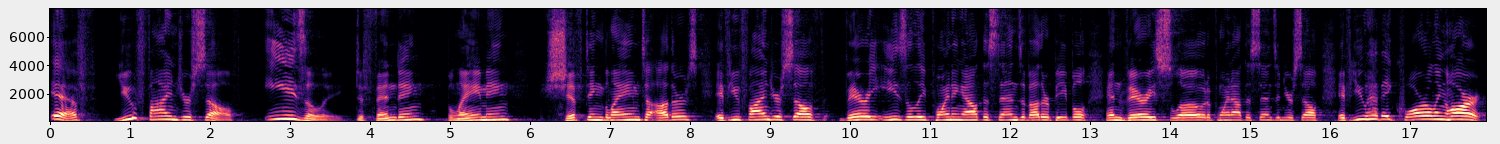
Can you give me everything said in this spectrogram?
if you find yourself easily defending, blaming, shifting blame to others, if you find yourself very easily pointing out the sins of other people and very slow to point out the sins in yourself, if you have a quarreling heart,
